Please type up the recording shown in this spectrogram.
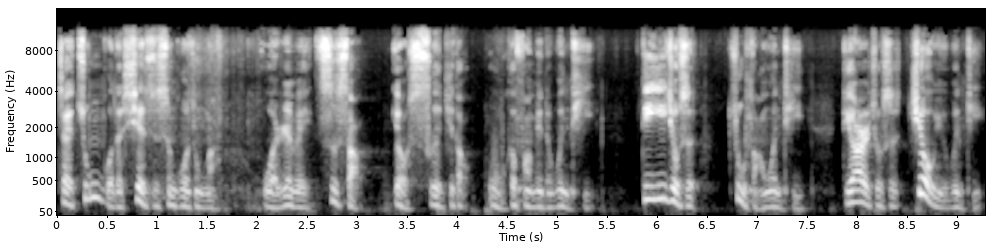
在中国的现实生活中啊，我认为至少。要涉及到五个方面的问题，第一就是住房问题，第二就是教育问题，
